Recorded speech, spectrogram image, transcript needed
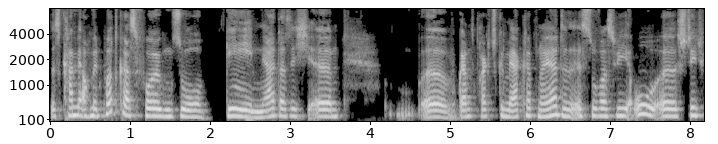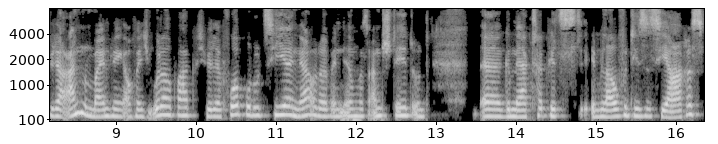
das kann mir auch mit Podcast-Folgen so gehen, ja, dass ich äh, äh, ganz praktisch gemerkt habe, naja, das ist sowas wie, oh, äh, steht wieder an und meinetwegen auch wenn ich Urlaub habe, ich will ja vorproduzieren, ja, oder wenn irgendwas ansteht und äh, gemerkt habe jetzt im Laufe dieses Jahres,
